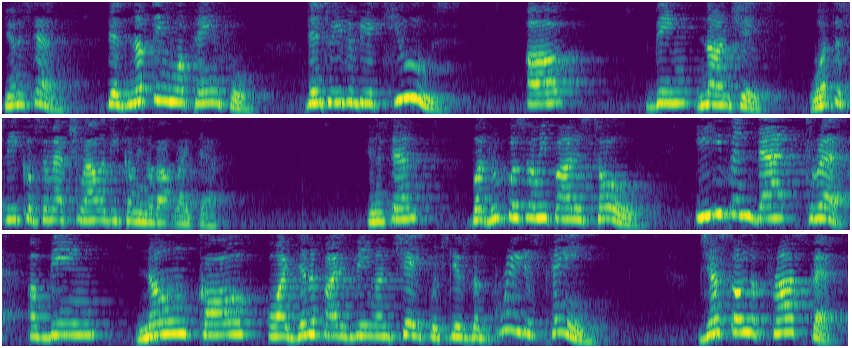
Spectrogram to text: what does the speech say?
You understand? There's nothing more painful than to even be accused of being non-chaste. What to speak of some actuality coming about like that. You understand? But Rupa Goswami Pad is told, even that threat of being known, called, or identified as being unchaste, which gives the greatest pain, just on the prospect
